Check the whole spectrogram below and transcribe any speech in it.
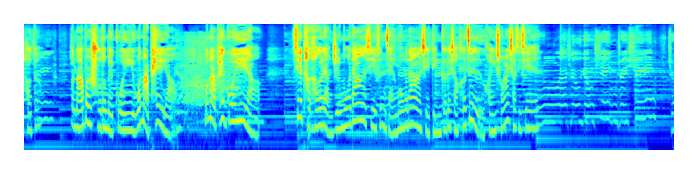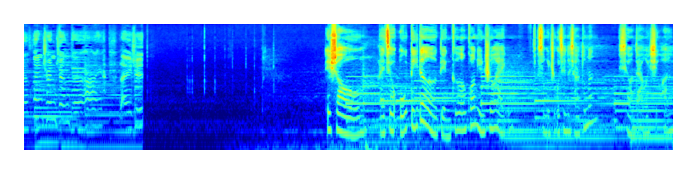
好的，我哪本书都没过亿，我哪配呀？我哪配过亿呀？谢谢淘淘的两只么么哒，谢谢粪仔的么么哒，谢谢丁哥的小盒子，欢迎熊二小姐姐。一首来自无敌的点歌《光年之外》，送给直播间的小耳朵们，希望大家会喜欢。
